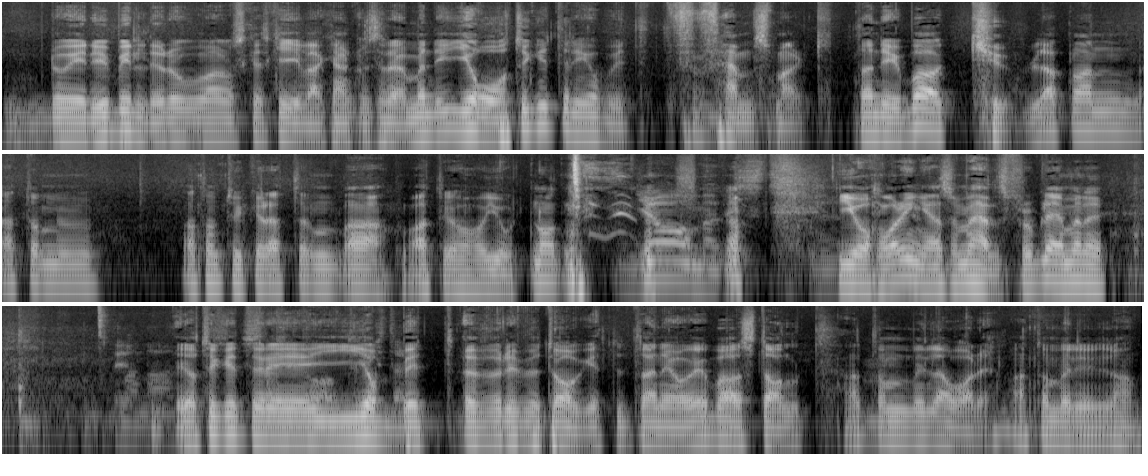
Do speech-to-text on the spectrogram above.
då är det ju bilder och vad man ska skriva kanske sådär. Men det, jag tycker inte det är jobbigt för fem smack. Utan det är ju bara kul att, man, att, de, att de tycker att, de, att jag har gjort något. ja men visst. Jag har inga som helst problem med det. Jag tycker inte det är jobbigt överhuvudtaget utan jag är bara stolt att de vill ha det. Att de vill ha.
